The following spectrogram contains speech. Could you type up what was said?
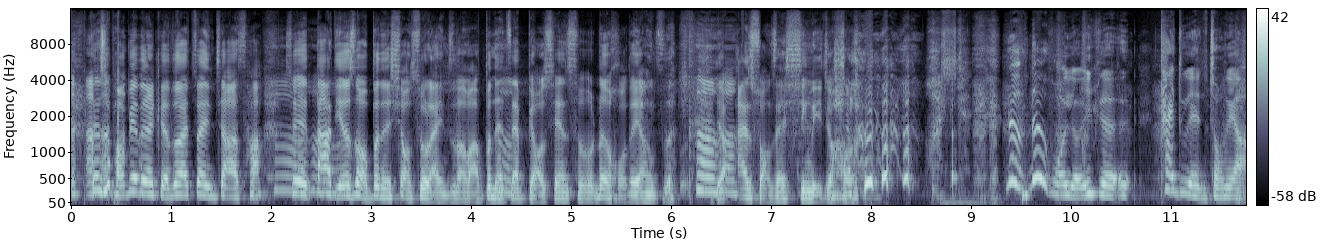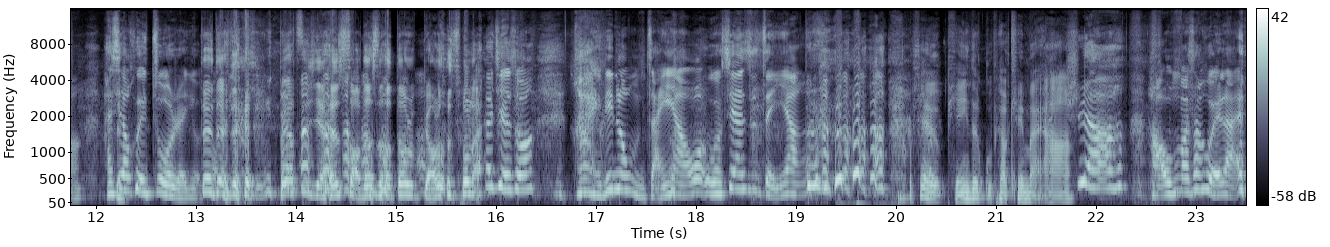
但是旁边的人可能都在赚价差，所以大跌的时候我不能笑出来，你知道吗？不能再表现出乐活的样子，要暗爽在心里就好了。乐乐活有一个态度也很重要，还是要会做人，有对对对，不要自己很爽的时候都表露出来。他觉得说，哎，玲珑怎样？我我现在是怎样？我现在有便宜的股票可以买啊！是啊，好，我们马上回来。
